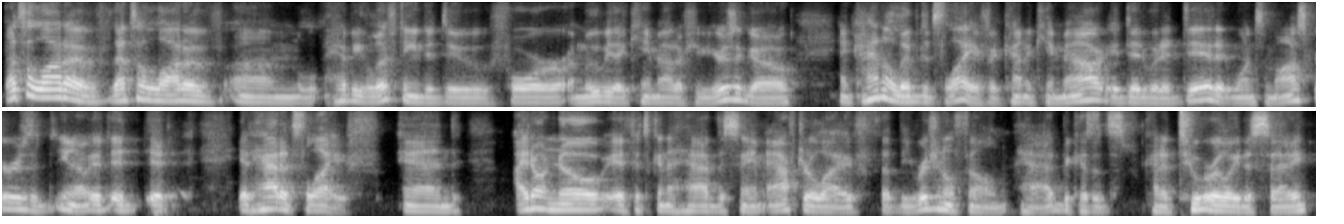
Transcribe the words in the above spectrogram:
that's a lot of that's a lot of um, heavy lifting to do for a movie that came out a few years ago and kind of lived its life. It kind of came out it did what it did it won some oscars it, you know it, it it it had its life. And i don't know if it's going to have the same afterlife that the original film had because it's kind of too early to say.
